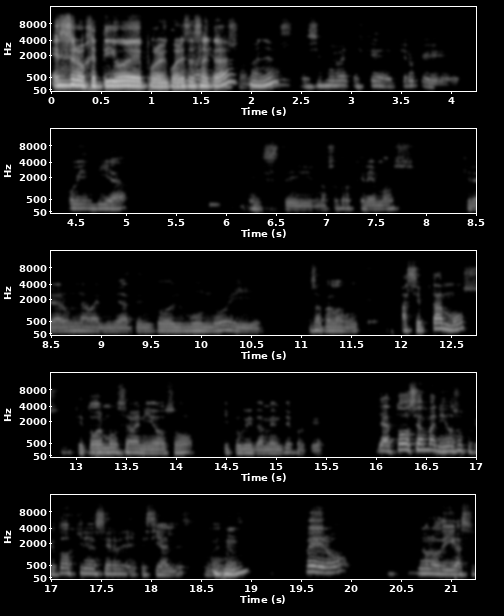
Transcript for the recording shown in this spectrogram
Ese es el objetivo de, por el cual Muy estás acá. ¿no? Es, muy es que creo que hoy en día este, nosotros queremos crear una vanidad en todo el mundo y, o sea, perdón, aceptamos que todo el mundo sea vanidoso hipócritamente porque ya todos sean vanidosos porque todos quieren ser especiales. Ujú. pero no lo digas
